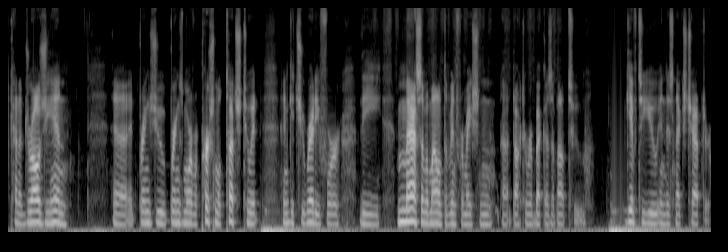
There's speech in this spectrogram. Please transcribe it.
It kind of draws you in uh, it brings you brings more of a personal touch to it and gets you ready for the massive amount of information uh, Dr. Rebecca is about to give to you in this next chapter.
